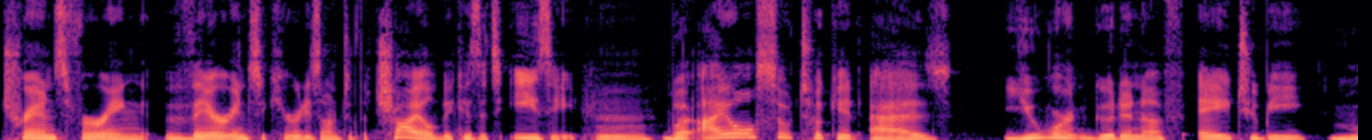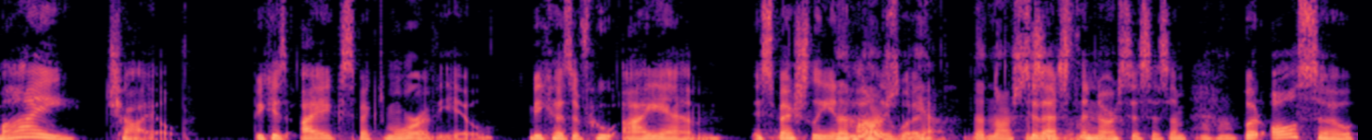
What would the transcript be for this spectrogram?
transferring their insecurities onto the child because it's easy. Mm. But I also took it as you weren't good enough, A, to be my child because I expect more of you because of who I am, especially in The Hollywood. yeah, the narcissism. So that's the narcissism, narcissism. But also,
